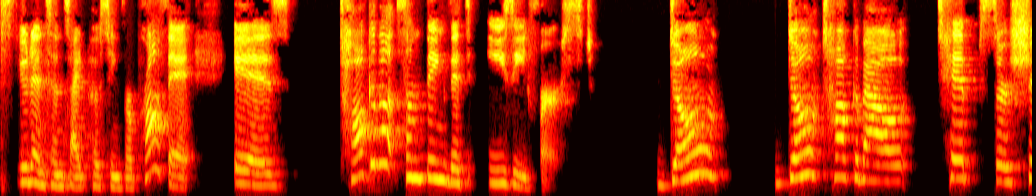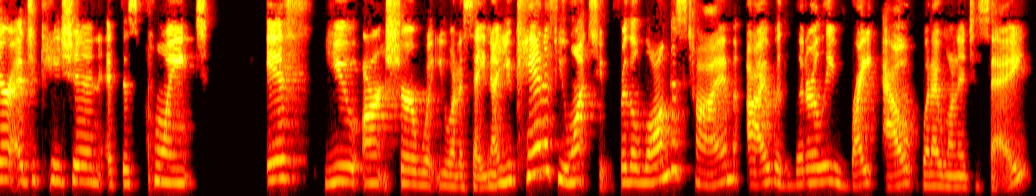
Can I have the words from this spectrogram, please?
students inside posting for profit is talk about something that's easy first. Don't don't talk about tips or share education at this point if you aren't sure what you want to say. Now, you can if you want to. For the longest time, I would literally write out what I wanted to say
